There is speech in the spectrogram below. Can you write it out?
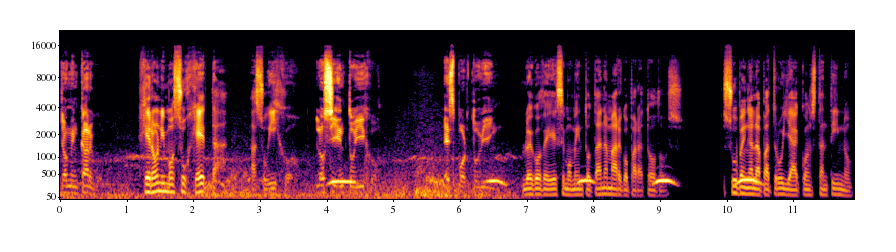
yo me encargo. Jerónimo sujeta a su hijo. Lo siento, hijo. Es por tu bien. Luego de ese momento tan amargo para todos, suben a la patrulla a Constantino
